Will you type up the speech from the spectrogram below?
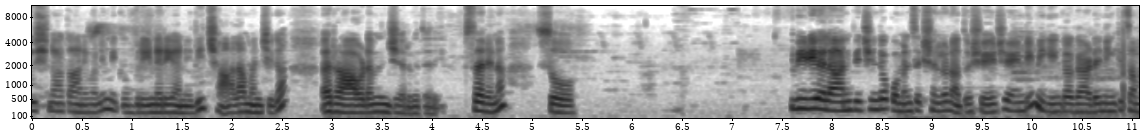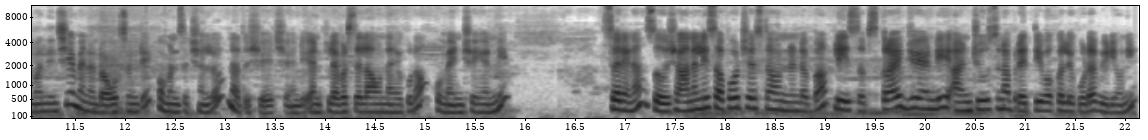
చూసినా కానివ్వండి మీకు గ్రీనరీ అనేది చాలా మంచిగా రావడం జరుగుతుంది. సరేనా? సో వీడియో ఎలా అనిపించిందో కామెంట్ సెక్షన్లో నాతో షేర్ చేయండి. మీకు ఇంకా గార్డెనింగ్కి సంబంధించి ఏమైనా డౌట్స్ ఉంటే కామెంట్ సెక్షన్లో నాతో షేర్ చేయండి. అండ్ ఫ్లవర్స్ ఎలా ఉన్నాయో కూడా కామెంట్ చేయండి. సరేనా? సో ఛానల్ని సపోర్ట్ చేస్తూ ఉండండి అబ్బా. ప్లీజ్ సబ్స్క్రైబ్ చేయండి. అండ్ చూసిన ప్రతి ఒక్కళ్ళు కూడా వీడియోని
